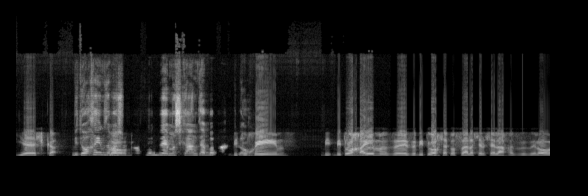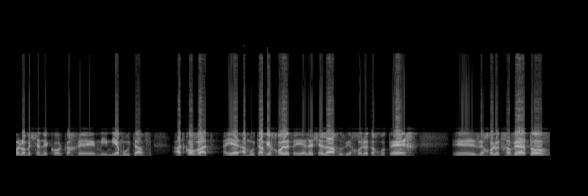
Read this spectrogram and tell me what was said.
יש... ביטוח חיים זה לא. משהו שעושים במשכנתה בבנק, לא? ביטוחים... ביטוח חיים זה, זה ביטוח שאת עושה על השם שלך, אז זה לא, לא משנה כל כך אה, מי, מי המוטב. את קובעת, המוטב יכול להיות הילד שלך, זה יכול להיות אחותך, אה, זה יכול להיות חבר טוב,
